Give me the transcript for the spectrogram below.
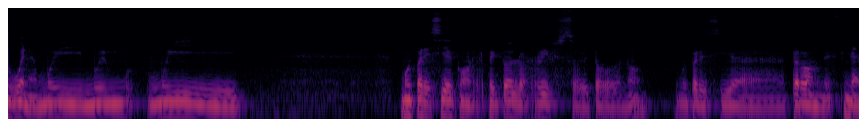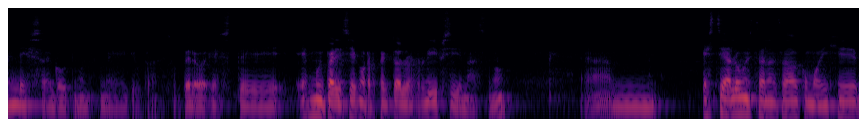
buena, muy, muy, muy, muy parecida con respecto a los riffs sobre todo, ¿no? Muy parecida, perdón, es finlandesa Goldmoon, me he equivocado eso, pero este, es muy parecida con respecto a los riffs y demás, ¿no? este álbum está lanzado, como dije,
